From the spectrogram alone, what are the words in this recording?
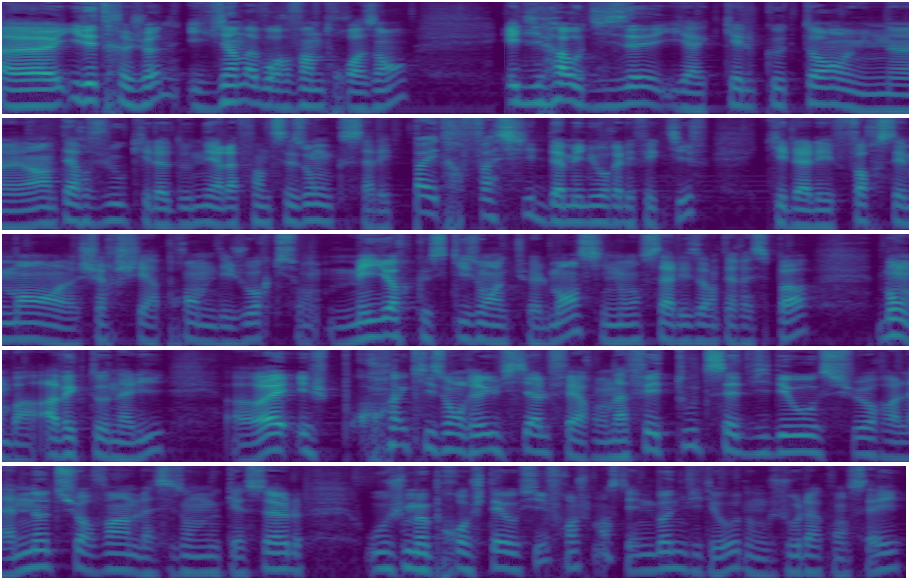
euh, il est très jeune, il vient d'avoir 23 ans. Eddie Howe disait il y a quelque temps une euh, interview qu'il a donnée à la fin de saison que ça allait pas être facile d'améliorer l'effectif, qu'il allait forcément euh, chercher à prendre des joueurs qui sont meilleurs que ce qu'ils ont actuellement, sinon ça les intéresse pas. Bon bah avec Tonali, euh, ouais et je crois qu'ils ont réussi à le faire. On a fait toute cette vidéo sur la note sur 20 de la saison de Newcastle où je me projetais aussi. Franchement c'était une bonne vidéo donc je vous la conseille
